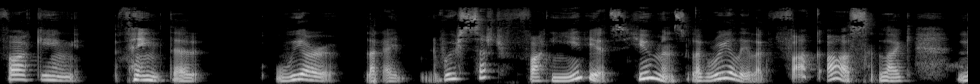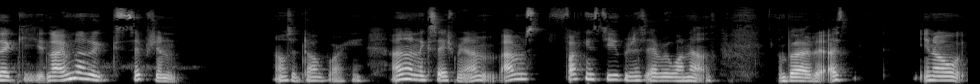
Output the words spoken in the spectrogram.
fucking think that we are, like I, we're such fucking idiots, humans. Like really, like fuck us. Like, like I'm not an exception. I was a dog barking. I'm not an exception. I'm I'm as fucking stupid as everyone else. But I, you know,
